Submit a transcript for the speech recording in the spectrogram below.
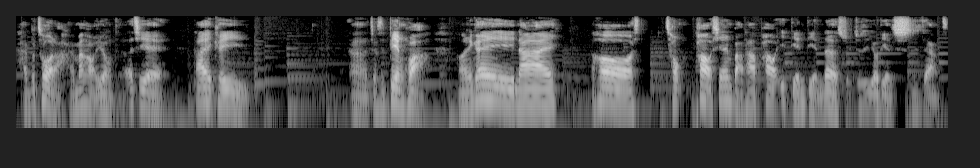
还不错啦，还蛮好用的，而且它还可以，呃，就是变化，啊、你可以拿来，然后冲泡，先把它泡一点点热水，就是有点湿这样子。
